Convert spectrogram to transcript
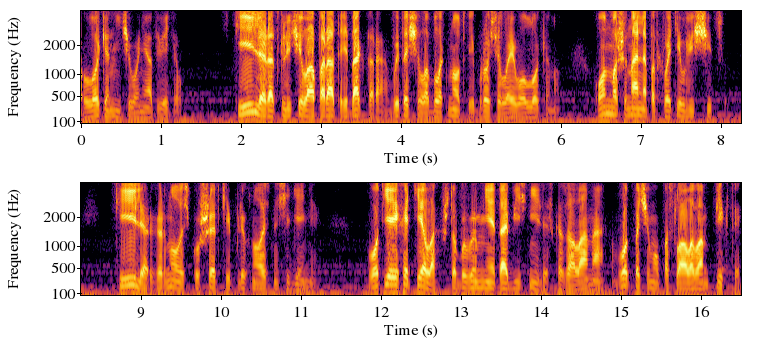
Локин ничего не ответил. Киллер отключила аппарат редактора, вытащила блокнот и бросила его Локину. Он машинально подхватил вещицу. Киллер вернулась к кушетке и плюхнулась на сиденье. «Вот я и хотела, чтобы вы мне это объяснили», — сказала она. «Вот почему послала вам пикты.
